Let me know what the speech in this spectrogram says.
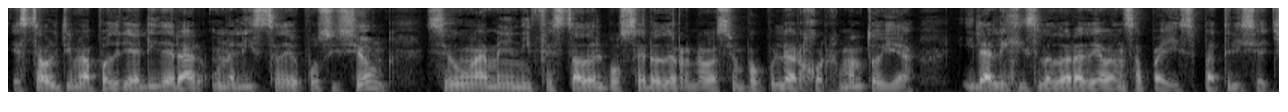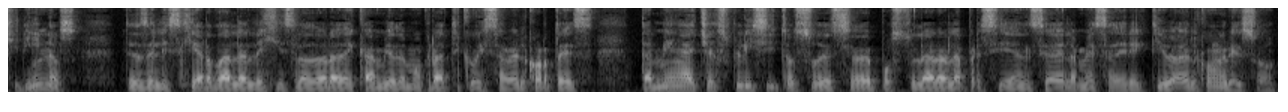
Esta última podría liderar una lista de oposición, según ha manifestado el vocero de Renovación Popular Jorge Montoya y la legisladora de Avanza País Patricia Chirinos. Desde la izquierda, la legisladora de Cambio Democrático Isabel Cortés también ha hecho explícito su deseo de postular a la de la mesa directiva del Congreso,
